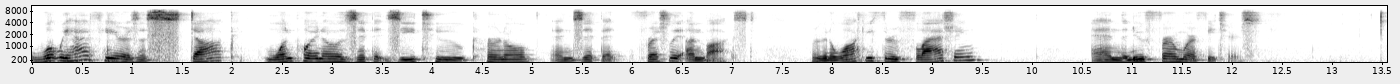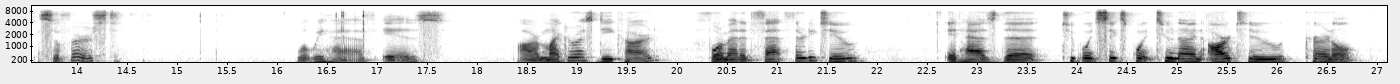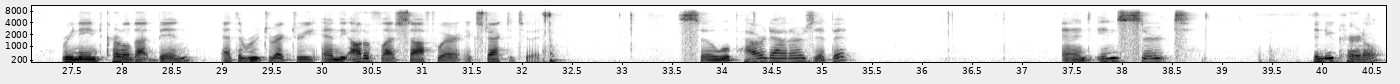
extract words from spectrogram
What we have here is a stock 1.0 Zipit Z2 kernel and Zipit, freshly unboxed. We're going to walk you through flashing and the new firmware features. So first, what we have is our microSD card formatted FAT32. It has the 2.6.29 R2 kernel renamed kernel.bin at the root directory and the AutoFlash software extracted to it. So we'll power down our Zipit and insert the new kernel.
